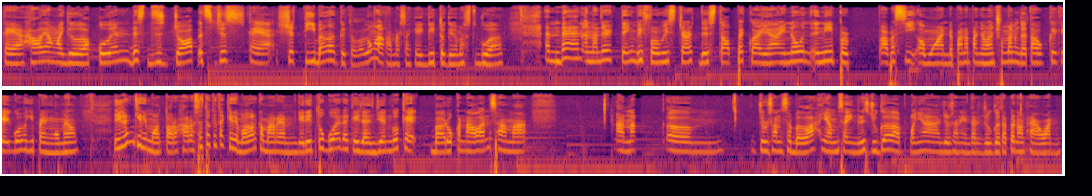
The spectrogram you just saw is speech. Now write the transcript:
kayak hal yang lagi lu lakuin this this job it's just kayak shitty banget gitu loh. Lu nggak akan merasa kayak gitu gitu maksud gue and then another thing before we start this topic lah ya I know ini per apa sih omongan depannya panjang cuman nggak tahu kayak, kayak gue lagi pengen ngomel. Jadi kan kirim motor harusnya tuh kita kirim motor kemarin. Jadi tuh gue ada kayak janjian gue kayak baru kenalan sama anak um, jurusan sebelah yang bisa Inggris juga lah pokoknya jurusan inter juga tapi non hewan.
